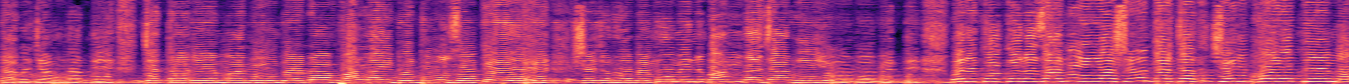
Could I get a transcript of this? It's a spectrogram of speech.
তার জান্নাতে। যে তারে মানিবে না, ফালাইবে দুজকে। সেজন হবে মুমিন, বান্দা জানিও ববেতে ওরে কখন জানি আসে দাজাল সেই ভয়েতে মরি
